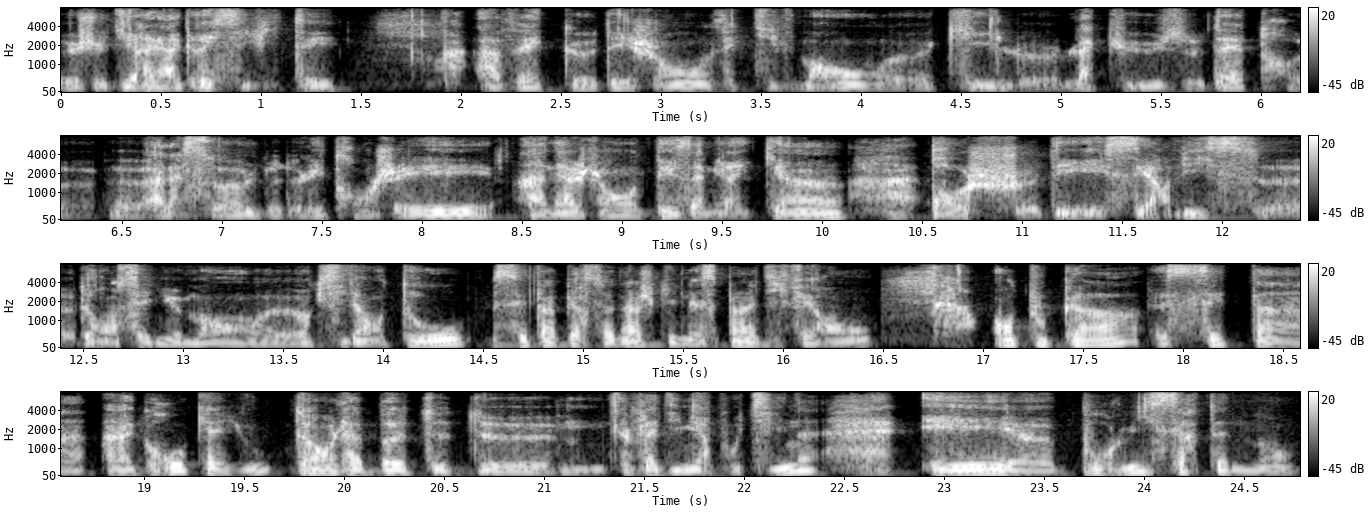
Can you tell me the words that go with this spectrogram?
je dirais, agressivité, avec des gens, effectivement, qui l'accusent d'être à la solde de l'étranger, un agent des Américains, proche des services de renseignement occidentaux. C'est un personnage qui ne laisse pas indifférent. En tout cas, c'est un, gros caillou dans la botte de Vladimir Poutine et euh, pour lui certainement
